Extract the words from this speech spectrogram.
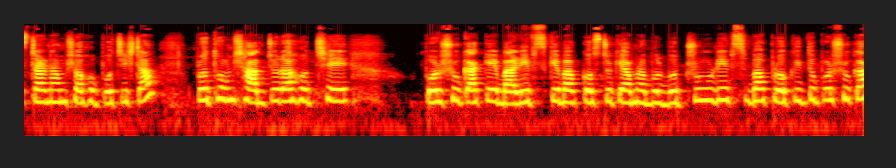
স্টারনাম সহ পঁচিশটা। প্রথম সাত জোড়া হচ্ছে পরশুকাকে বা রিপসকে বা কোষ্ঠকে আমরা বলব ট্রু রিপস বা প্রকৃত পরশুকা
